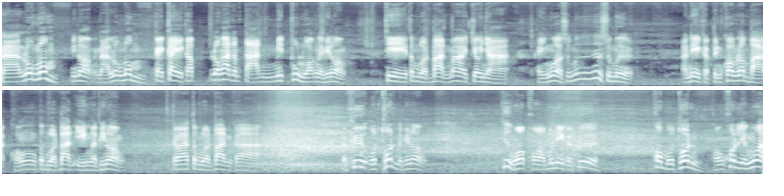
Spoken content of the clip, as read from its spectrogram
นาโล่งนมพี่น้องนาโล่งนมใกล้ๆกับโรงงานน้ำตาลมิตรผู้หลวงเนี่ยพี่น้อง ที่ตำรวจบ้านมาเกี่ยวหญ้าให้งัวซุมือซุมืออันนี้ก็เป็นความลำบากของตำรวจบ้านเองแหละพี่น้อง แต่ว่าตำรวจบ้านก็ก็คืออดทนนะพี่น้องคือหัวคอมื้อนี้ก็คือ ความอดทนของคนเลี้ยงงัว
